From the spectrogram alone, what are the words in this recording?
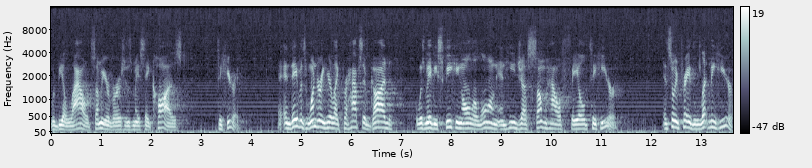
would be allowed, some of your versions may say caused, to hear it. And David's wondering here, like perhaps if God was maybe speaking all along and he just somehow failed to hear. And so he prayed, Let me hear.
